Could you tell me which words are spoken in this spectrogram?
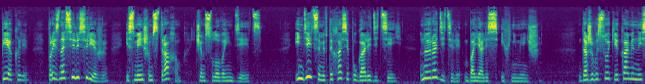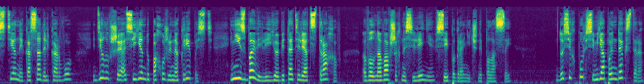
«пекари» произносились реже и с меньшим страхом, чем слово «индеец». Индейцами в Техасе пугали детей, но и родители боялись их не меньше. Даже высокие каменные стены Касадель-Карво, делавшие Осиенду похожей на крепость, не избавили ее обитателей от страхов, волновавших население всей пограничной полосы. До сих пор семья Пойндекстера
